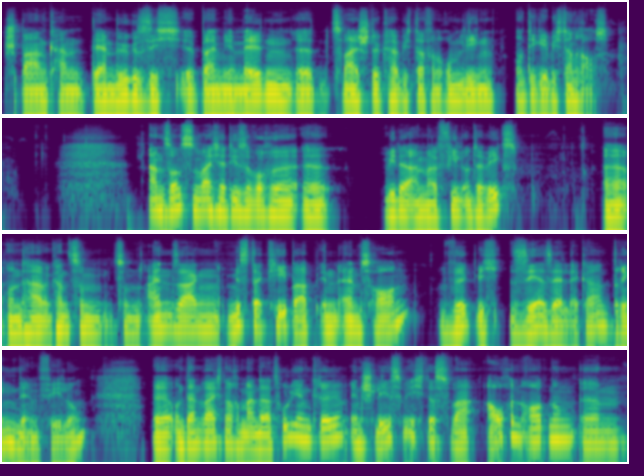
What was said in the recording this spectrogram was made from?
sparen kann, der möge sich äh, bei mir melden. Äh, zwei Stück habe ich davon rumliegen und die gebe ich dann raus. Ansonsten war ich ja diese Woche äh, wieder einmal viel unterwegs äh, und habe, kann zum, zum einen sagen, Mr. Kebab in Elmshorn, wirklich sehr, sehr lecker, dringende Empfehlung. Äh, und dann war ich noch im Anatolien-Grill in Schleswig, das war auch in Ordnung. Ähm,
